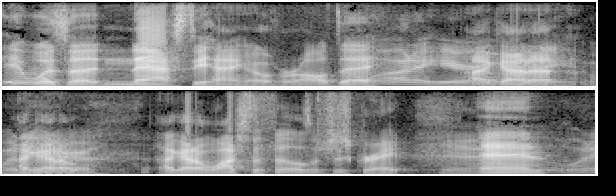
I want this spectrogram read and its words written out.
it was a nasty hangover all day. what a hero. I gotta, What a I gotta, hero. I gotta watch the Phils, which is great. Yeah, And what a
